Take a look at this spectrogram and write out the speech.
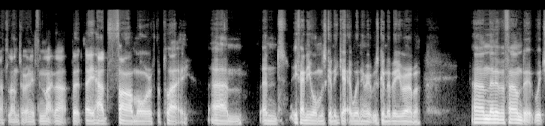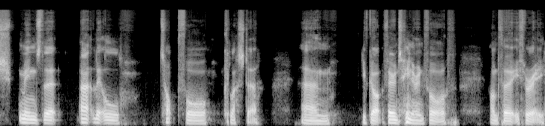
Atalanta or anything like that, but they had far more of the play. Um, and if anyone was going to get a winner, it was going to be Roma and they never found it, which means that that little top four cluster, um, you've got Fiorentina in fourth on 33,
